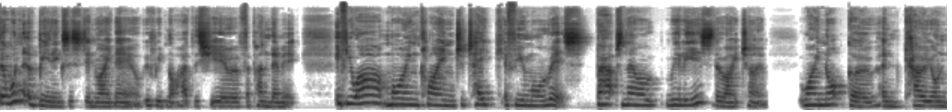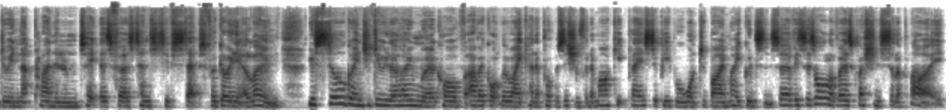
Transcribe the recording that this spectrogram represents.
that wouldn't have been existing right now if we'd not had this year of the pandemic. If you are more inclined to take a few more risks, perhaps now really is the right time. Why not go and carry on doing that planning and take those first tentative steps for going it alone? You're still going to do the homework of have I got the right kind of proposition for the marketplace? Do people want to buy my goods and services? All of those questions still apply.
